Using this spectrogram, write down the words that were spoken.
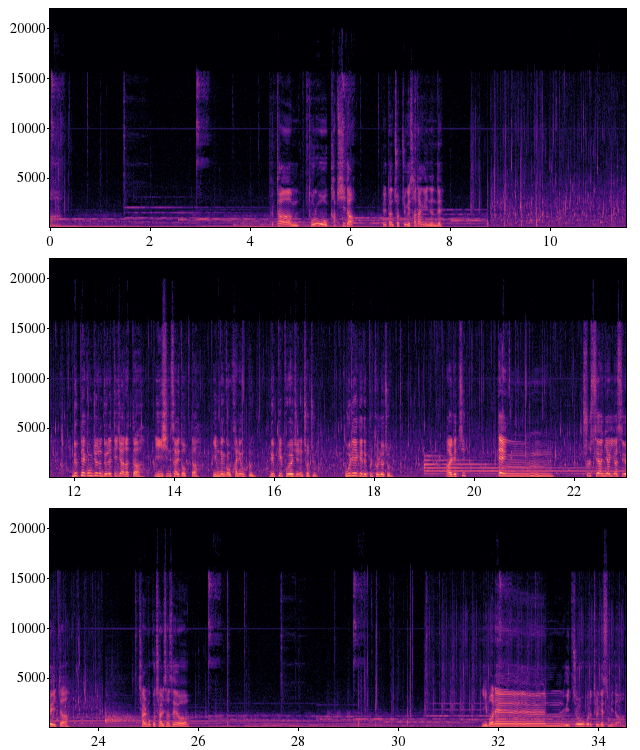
그탐 도로 갑시다 일단 저쪽에 사당이 있는데 늪의 공주는 눈에 띄지 않았다. 이 신사에도 없다. 있는 건 환영뿐. 늪이 보여지는 저주. 우리에게 늪을 돌려줘. 알겠지? 땡. 출세한 이야기가 쓰여 있다. 잘 먹고 잘 사세요. 이번엔 위쪽으로 틀겠습니다.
